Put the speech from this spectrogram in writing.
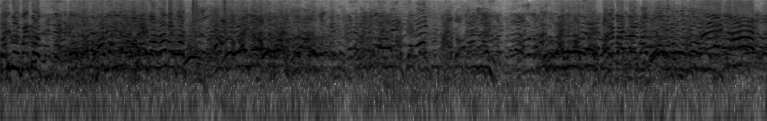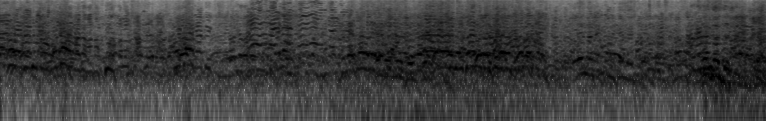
বাইক বাইক বাইক বাইক 对，对，对。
